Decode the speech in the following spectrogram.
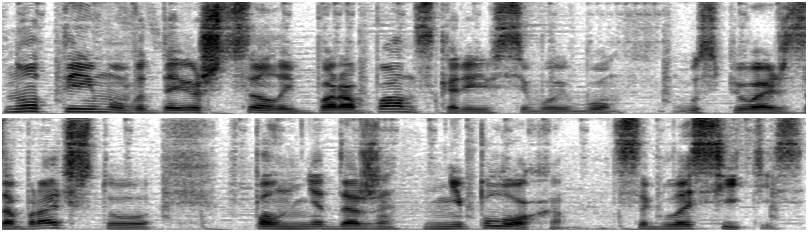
Но ты ему выдаешь целый барабан, скорее всего, его успеваешь забрать, что вполне даже неплохо, согласитесь.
